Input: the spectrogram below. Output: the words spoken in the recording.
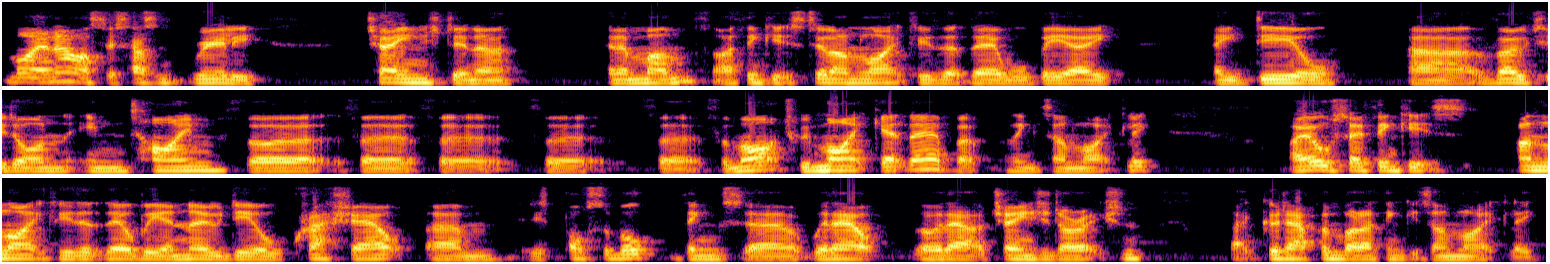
my analysis hasn't really changed in a in a month. I think it's still unlikely that there will be a a deal uh, voted on in time for for, for for for for March. We might get there, but I think it's unlikely. I also think it's unlikely that there'll be a no deal crash out. Um, it is possible things uh, without without a change of direction that could happen, but I think it's unlikely.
